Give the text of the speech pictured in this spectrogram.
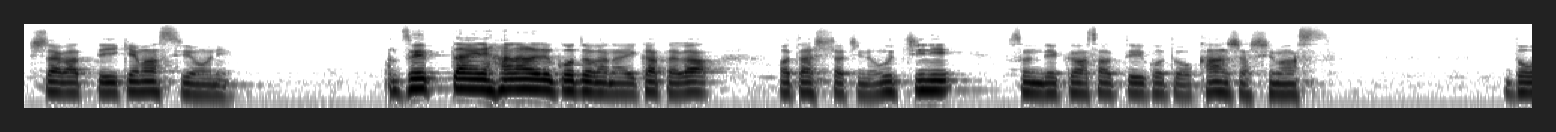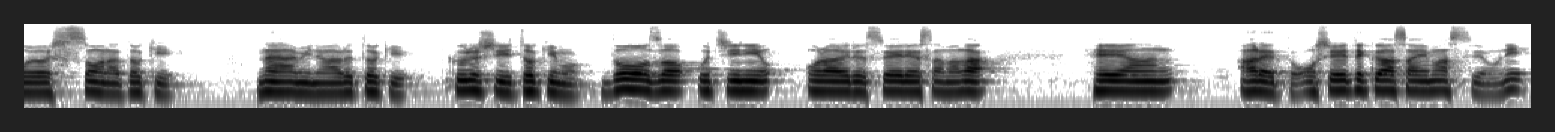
従っていけますように。絶対に離れることがない方が私たちのうちに住んでくださっていることを感謝します。動揺しそうな時悩みのある時苦しい時もどうぞうちにおられる精霊様が平安あれと教えてくださいますように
